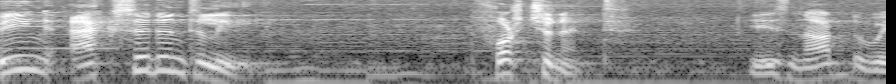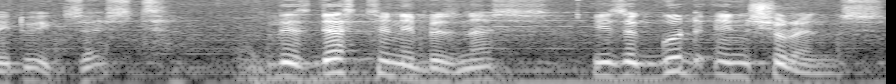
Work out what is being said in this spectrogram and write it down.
being accidentally fortunate is not the way to exist. This destiny business is a good insurance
